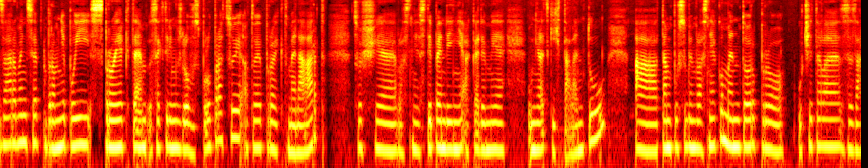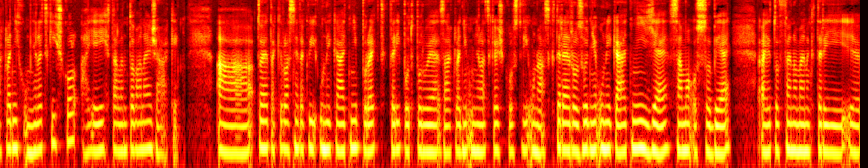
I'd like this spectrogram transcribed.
zároveň se pro mě pojí s projektem, se kterým už dlouho spolupracuji, a to je projekt Menard, což je vlastně stipendijní akademie uměleckých talentů. A tam působím vlastně jako mentor pro učitelé ze základních uměleckých škol a jejich talentované žáky. A to je taky vlastně takový unikátní projekt, který podporuje základní umělecké školství u nás, které rozhodně unikátní je samo o sobě a je to fenomen, který je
